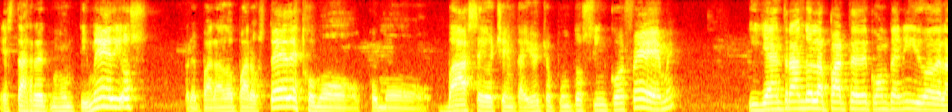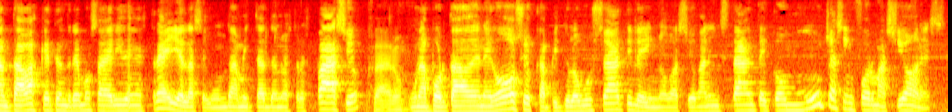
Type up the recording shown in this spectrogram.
esta red multimedios, preparado para ustedes como, como base 88.5 FM. Y ya entrando en la parte de contenido, adelantabas que tendremos a Eriden Estrella en la segunda mitad de nuestro espacio. Claro. Una portada de negocios, capítulo bursátil e innovación al instante con muchas informaciones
